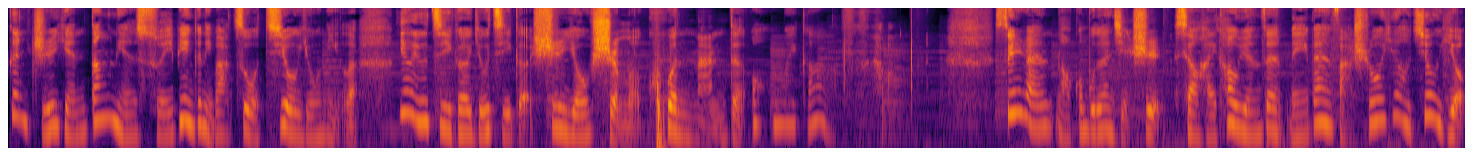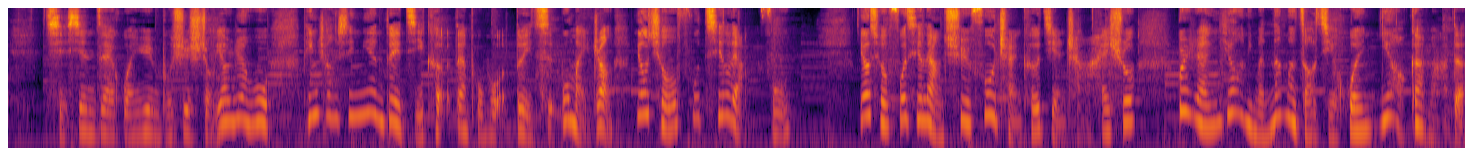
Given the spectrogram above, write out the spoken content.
更直言当年随便跟你爸做就有你了，要有几个有几个是有什么困难的？Oh my god！好，虽然老公不断解释小孩靠缘分，没办法说要就有，且现在怀孕不是首要任务，平常心面对即可，但婆婆对此不买账，要求夫妻两夫。要求夫妻俩去妇产科检查，还说不然要你们那么早结婚要干嘛的？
